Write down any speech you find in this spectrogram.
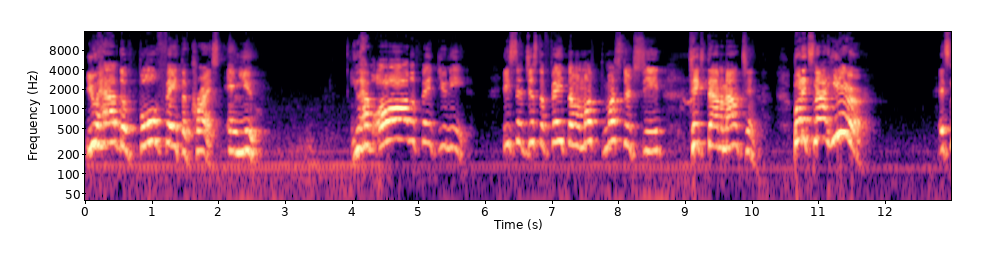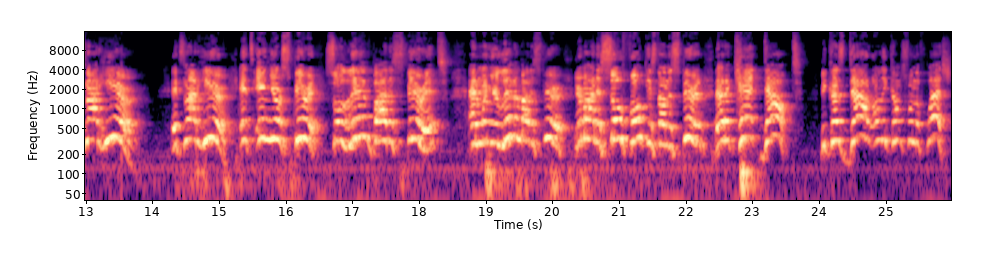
You have the full faith of Christ in you. You have all the faith you need. He said just the faith of a mustard seed takes down a mountain. But it's not here. It's not here. It's not here. It's in your spirit. So live by the spirit. And when you're living by the spirit, your mind is so focused on the spirit that it can't doubt Because doubt only comes from the flesh.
